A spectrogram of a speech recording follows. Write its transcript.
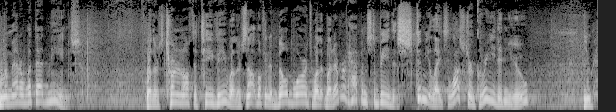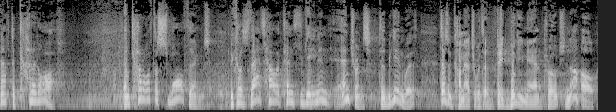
No matter what that means. Whether it's turning off the TV, whether it's not looking at billboards, whether, whatever it happens to be that stimulates lust or greed in you, you have to cut it off. And cut off the small things because that's how it tends to gain in, entrance to begin with. It doesn't come at you with a big boogeyman approach. No.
